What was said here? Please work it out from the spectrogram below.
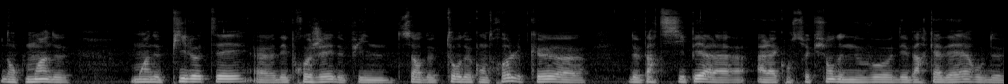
donc moins de, moins de piloter euh, des projets depuis une sorte de tour de contrôle que de participer à la, à la, construction de nouveaux débarcadères ou de,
